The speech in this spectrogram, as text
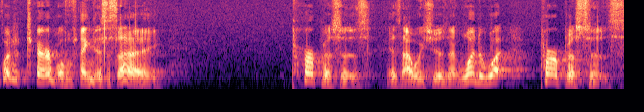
what a terrible thing to say. Purposes is how we should say. Wonder what purposes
